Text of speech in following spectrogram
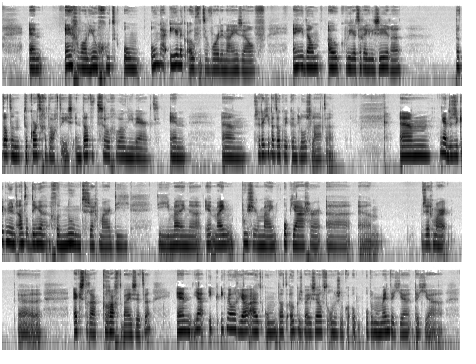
En, en gewoon heel goed om, om daar eerlijk over te worden naar jezelf. En je dan ook weer te realiseren dat dat een tekortgedachte is en dat het zo gewoon niet werkt. En um, zodat je dat ook weer kunt loslaten. Um, ja, dus ik heb nu een aantal dingen genoemd, zeg maar, die, die mijn, uh, mijn pusher, mijn opjager, uh, um, zeg maar, uh, extra kracht bijzetten. En ja, ik, ik nodig jou uit om dat ook eens bij jezelf te onderzoeken. Op, op het moment dat je, dat je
